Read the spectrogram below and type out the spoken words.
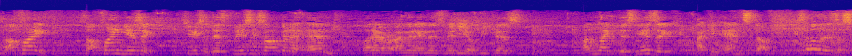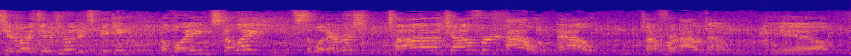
Stop playing. Stop playing music. Seriously, this music's not gonna end. Whatever, I'm gonna end this video because unlike this music, I can end stuff. So this is Kid Right there, 200 speaking, avoiding the light, so whatever. Ta, ciao for ow, now. Ciao for ow now. Yeah.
